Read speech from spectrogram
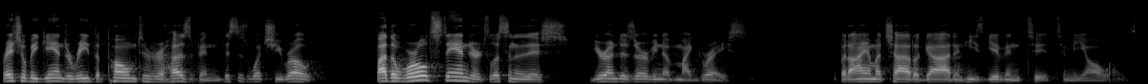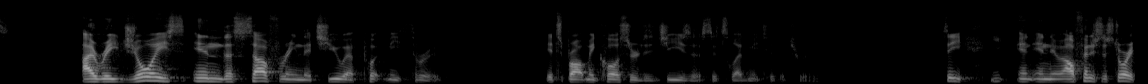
Rachel began to read the poem to her husband. This is what she wrote By the world's standards, listen to this, you're undeserving of my grace. But I am a child of God, and He's given to, to me always. I rejoice in the suffering that you have put me through. It's brought me closer to Jesus, it's led me to the truth. See, and, and I'll finish the story.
